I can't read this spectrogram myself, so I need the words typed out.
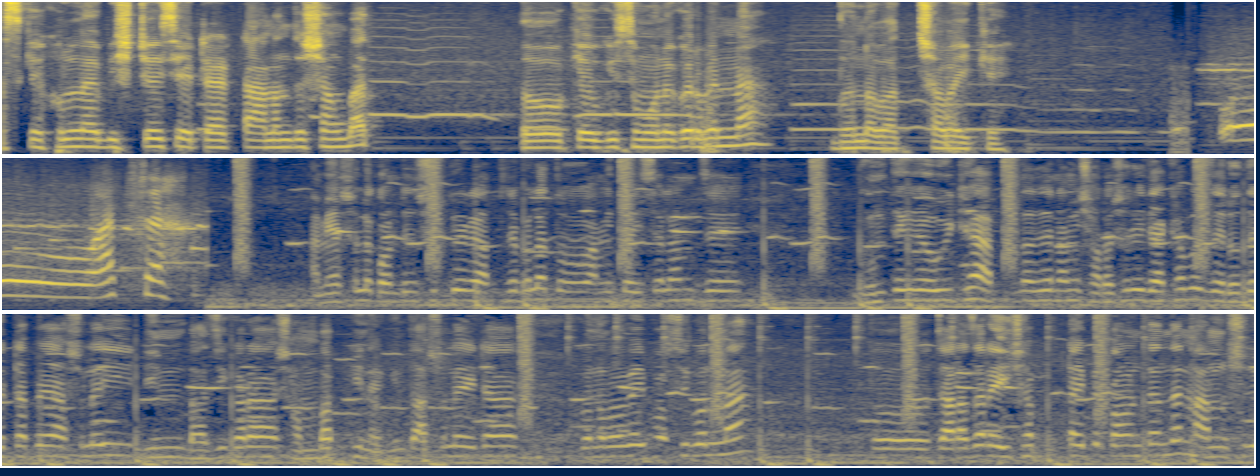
আজকে খুলনায় বৃষ্টি হয়েছে এটা একটা আনন্দের সংবাদ। তো কেউ কিছু মনে করবেন না। ধন্যবাদ সবাইকে। ও আচ্ছা। আমি আসলে কন্টেন্ট শুট করে রাত্রেবেলা তো আমি চাইছিলাম যে ঘুম থেকে উঠে আপনাদের আমি সরাসরি দেখাবো যে রোদের টাপে আসলেই ডিম ভাজি করা সম্ভব কি না কিন্তু আসলে এটা কোনোভাবেই পসিবল না। তো যারা যারা এইসব টাইপের কন্টেন্ট দেন, মানুষের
